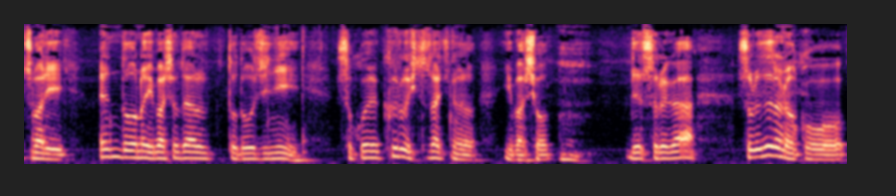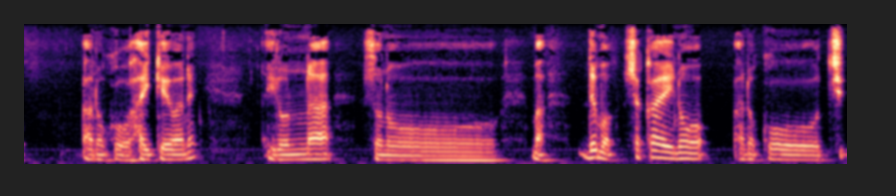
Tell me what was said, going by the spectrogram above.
つまり遠藤の居場所であると同時にそこへ来る人たちの居場所、でそれがそれぞれのこうあのこう背景はねいろんなそのまあでも社会のあのこうち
